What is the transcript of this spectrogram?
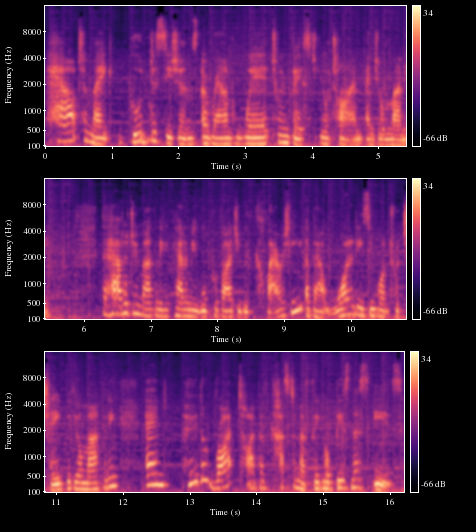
how to make good decisions around where to invest your time and your money. The How to Do Marketing Academy will provide you with clarity about what it is you want to achieve with your marketing and who the right type of customer for your business is.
